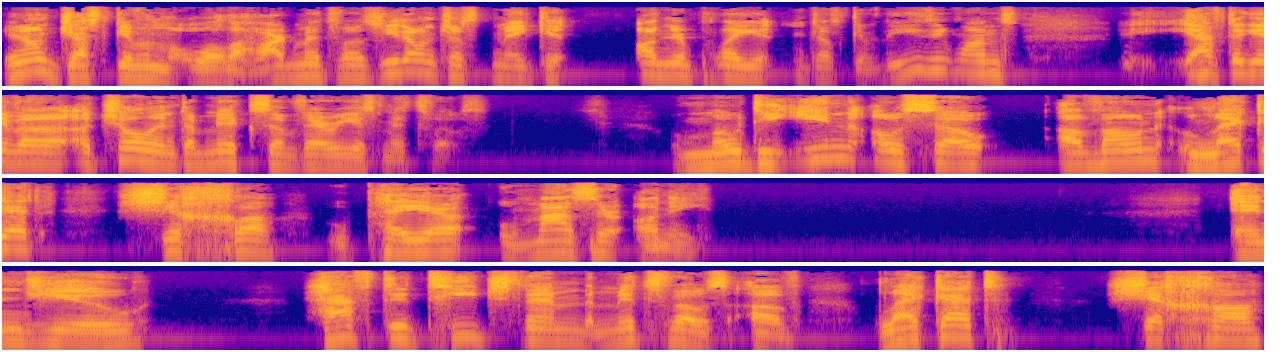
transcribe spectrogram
You don't just give him all the hard mitzvos. You don't just make it your plate and just give the easy ones. You have to give a, a cholent a mix of various mitzvos. Modi'in oso avon leket shicha upeya umaser ani. And you have to teach them the mitzvos of leket, shecha,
